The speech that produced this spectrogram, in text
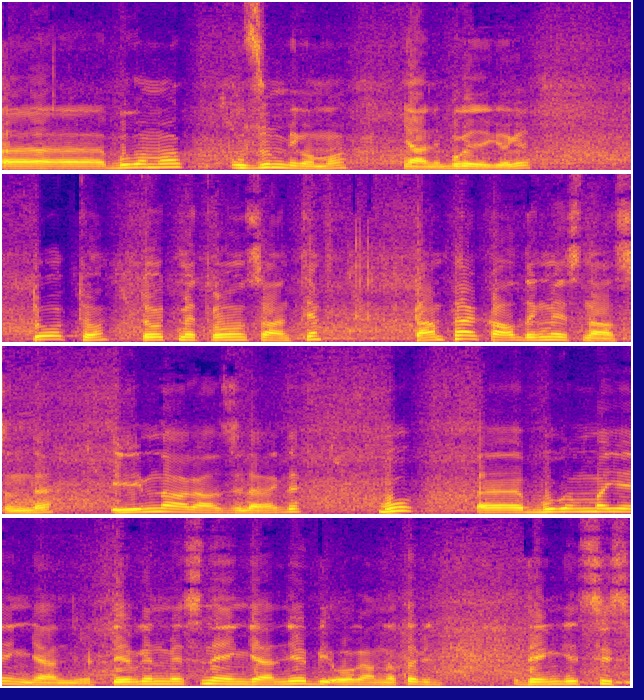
Ee, bu remork uzun bir remork. Yani buraya göre 4 ton, 4 metre 10 santim damper kaldırma esnasında eğimli arazilerde bu e, burulmayı engelliyor. Devrilmesini engelliyor bir oranda. Tabi dengesiz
